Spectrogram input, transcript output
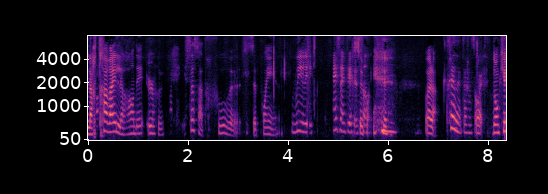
leur travail leur rendait heureux. Et ça, ça trouve euh, ce point. Oui, oui. Très Ce intéressant. point. voilà. Très intéressant. Ouais. Donc,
